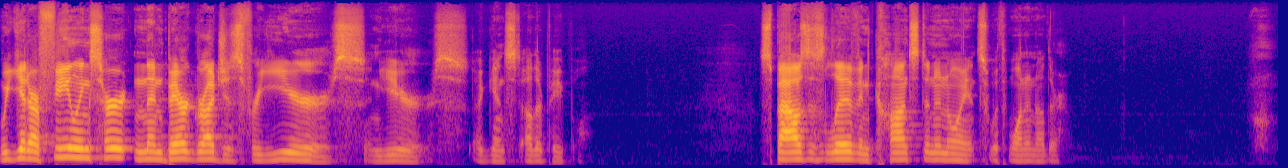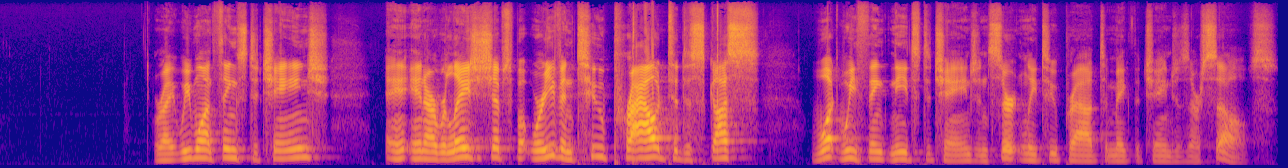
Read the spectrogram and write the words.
We get our feelings hurt and then bear grudges for years and years against other people. Spouses live in constant annoyance with one another. Right? We want things to change in our relationships, but we're even too proud to discuss what we think needs to change, and certainly too proud to make the changes ourselves.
